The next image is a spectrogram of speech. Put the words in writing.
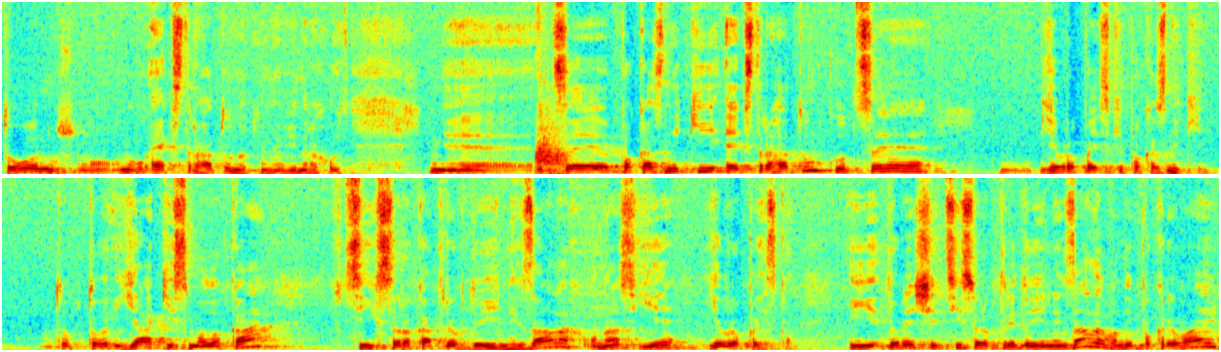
То ну, ну, екстра гатунок він, рахується. Е, Це показники екстра гатунку, це європейські показники. Тобто якість молока в цих 43 доїльних залах у нас є європейська. І, до речі, ці 43 доїльних зали вони покривають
